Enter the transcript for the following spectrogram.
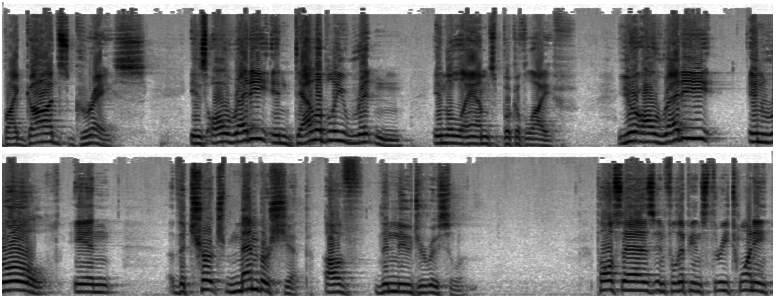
by God's grace, is already indelibly written in the Lamb's book of life. You're already enrolled in the church membership of the New Jerusalem. Paul says in Philippians 3:20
